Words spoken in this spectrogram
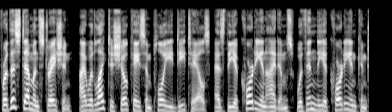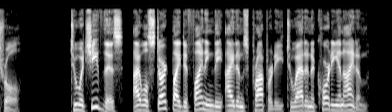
For this demonstration, I would like to showcase employee details as the accordion items within the accordion control. To achieve this, I will start by defining the items property to add an accordion item.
